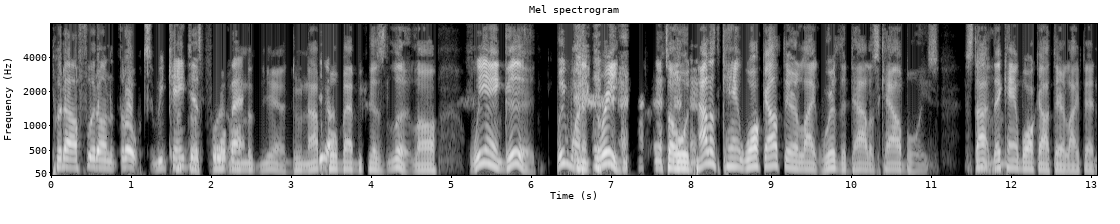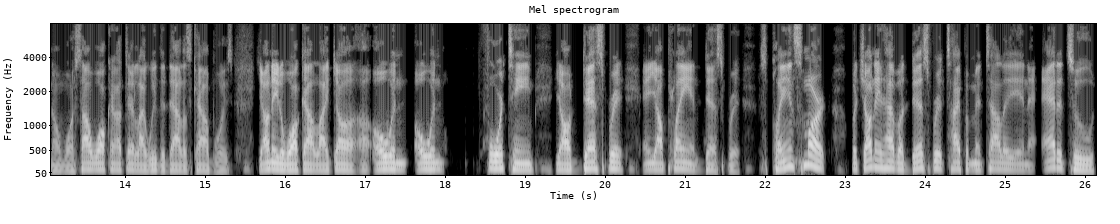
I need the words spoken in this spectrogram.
put our foot on the throats. We can't just pull back. The, yeah, do not yeah. pull back because look, Law, we ain't good. We one and three. so Dallas can't walk out there like we're the Dallas Cowboys. Stop. Mm-hmm. They can't walk out there like that no more. Stop walking out there like we the Dallas Cowboys. Y'all need to walk out like y'all uh, Owen Owen four team. Y'all desperate and y'all playing desperate. It's playing smart, but y'all need to have a desperate type of mentality and an attitude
